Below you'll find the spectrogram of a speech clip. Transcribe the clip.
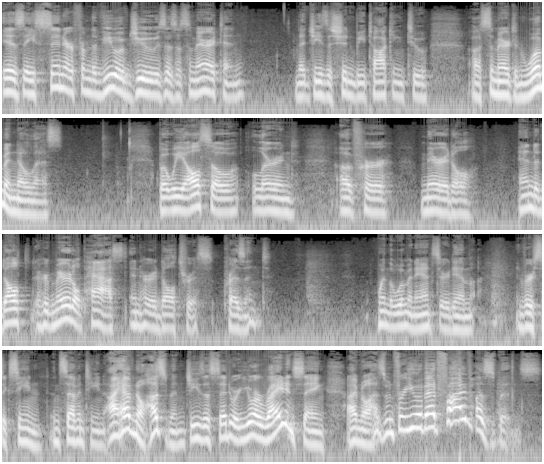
is a sinner from the view of Jews as a Samaritan, that Jesus shouldn't be talking to a Samaritan woman, no less, but we also learn of her marital and adult her marital past and her adulterous present. When the woman answered him, in verse 16 and 17. I have no husband. Jesus said to her, You are right in saying, I have no husband, for you have had five husbands.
